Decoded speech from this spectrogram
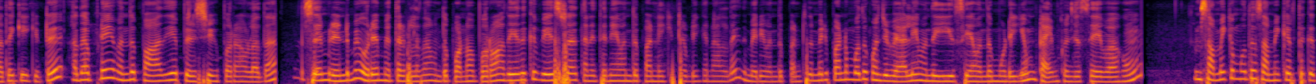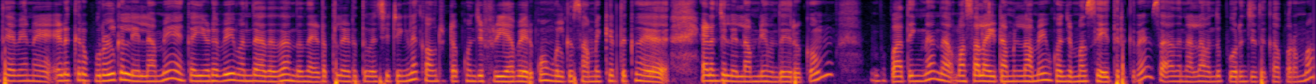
வதக்கிக்கிட்டு அதை அப்படியே வந்து பாதியாக பிரிச்சுக்க போகிறோம் அவ்வளோதான் சேம் ரெண்டுமே ஒரே மெத்தடில் தான் வந்து பண்ண போகிறோம் அது எதுக்கு வேஸ்ட்டாக தனித்தனியாக வந்து பண்ணிக்கிட்டு அப்படிங்கிறனால தான் இதுமாரி வந்து பண்ணுறது இதுமாரி பண்ணும்போது கொஞ்சம் வேலையும் வந்து ஈஸியாக வந்து முடியும். டைம் கொஞ்சம் சேவ் ஆகும். சமைக்கும் போது சமைக்கிறதுக்கு தேவையான எடுக்கிற பொருட்கள் எல்லாமே கையோடவே வந்து அதை தான் அந்தந்த இடத்துல எடுத்து வச்சிட்டிங்கன்னா கவுண்டர் டாப் கொஞ்சம் ஃப்ரீயாகவே இருக்கும். உங்களுக்கு சமைக்கிறதுக்கு இடைஞ்சல் எல்லாமே வந்து இருக்கும். இப்போ பார்த்திங்கன்னா இந்த மசாலா ஐட்டம் எல்லாமே கொஞ்சமாக சேர்த்துருக்குறேன். ஸோ அது நல்லா வந்து பொரிஞ்சதுக்கப்புறமா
